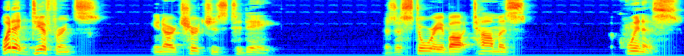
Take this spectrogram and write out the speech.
What a difference in our churches today. There's a story about Thomas Aquinas,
